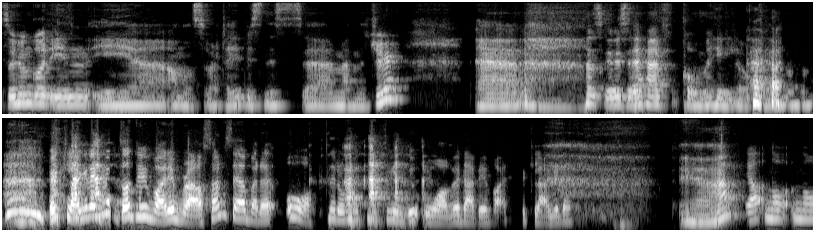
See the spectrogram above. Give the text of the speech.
så hun går inn i uh, annonseverktøyet Business eh, Manager. Eh, skal vi se, her kommer Hilde opp igjen. Beklager, jeg glemte at vi var i browseren, så jeg bare åpner opp et nytt vindu over der vi var. Beklager det. Ja. Ja, nå, nå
